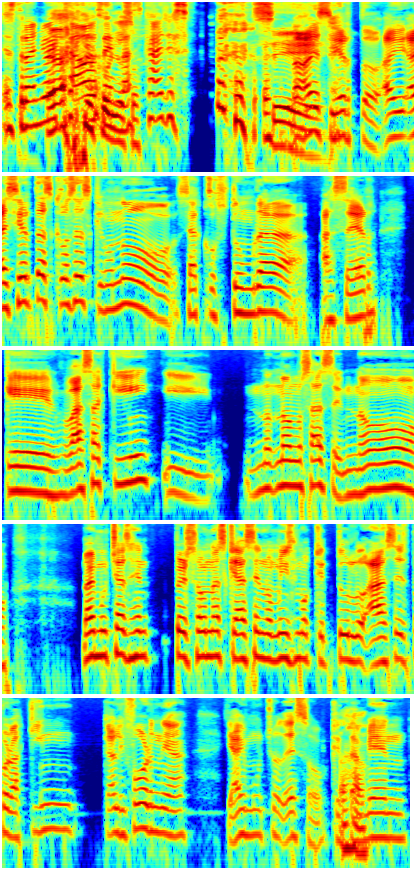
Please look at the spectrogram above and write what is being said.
extraño el caos en las calles. Sí. No, es cierto. Hay, hay ciertas cosas que uno se acostumbra a hacer que vas aquí y no, no los hacen. No, no hay muchas personas que hacen lo mismo que tú lo haces, pero aquí en California ya hay mucho de eso, que Ajá. también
